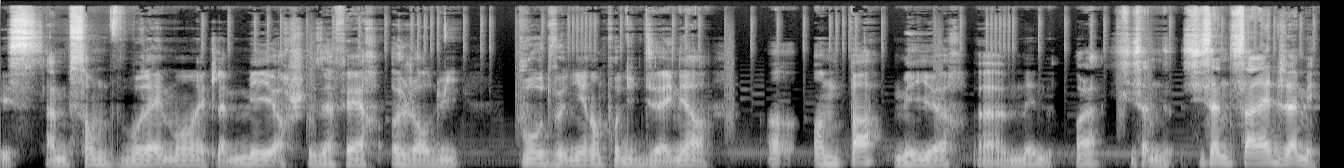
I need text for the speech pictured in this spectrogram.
et ça me semble vraiment être la meilleure chose à faire aujourd'hui pour devenir un product designer un, pas meilleur euh, même. Voilà, si ça ne, si ça ne s'arrête jamais.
